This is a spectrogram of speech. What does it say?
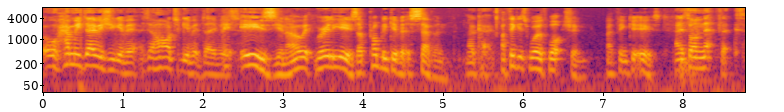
oh, how many Davies you give it? Is it hard to give it Davies? it is, you know, it really is. I'd probably give it a seven. Okay. I think it's worth watching. I think it is. And it's on Netflix.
